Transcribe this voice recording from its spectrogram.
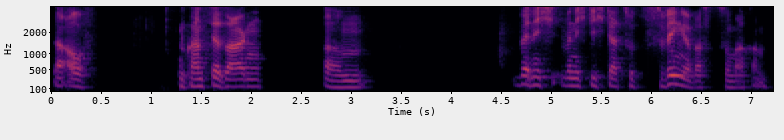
äh, auf? Du kannst ja sagen, ähm, wenn ich, wenn ich dich dazu zwinge, was zu machen,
